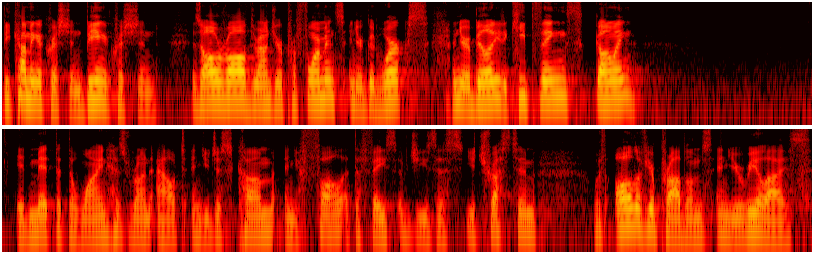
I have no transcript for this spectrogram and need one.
becoming a Christian, being a Christian, is all revolved around your performance and your good works and your ability to keep things going, admit that the wine has run out and you just come and you fall at the face of Jesus. You trust him with all of your problems and you realize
